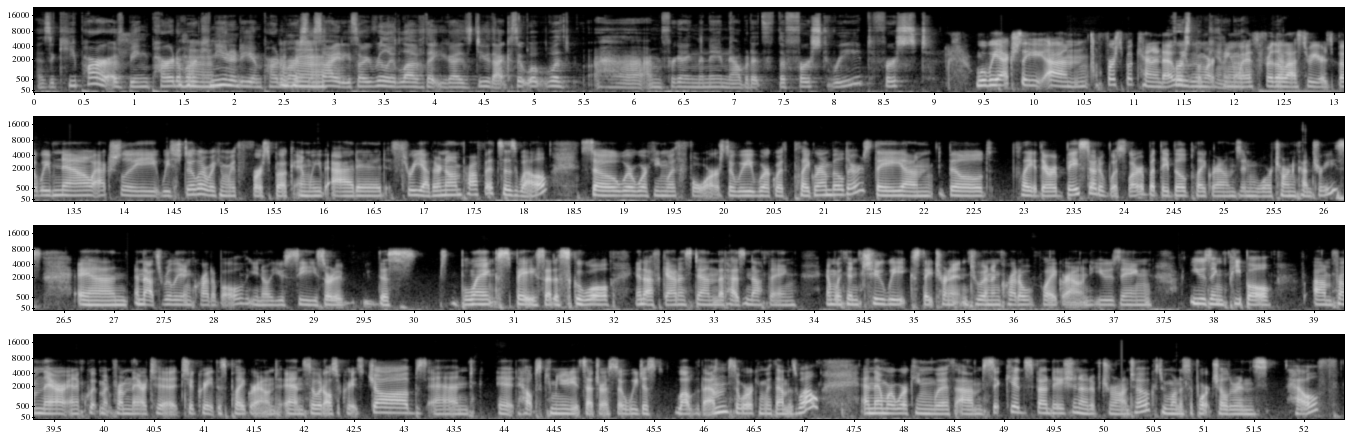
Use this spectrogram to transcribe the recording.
as a key part of being part of mm-hmm. our community and part of mm-hmm. our society. So I really love that you guys do that because it was uh, I'm forgetting the name now, but it's the first read, first. Well, we actually um, First Book Canada first we've been working Canada. with for the yeah. last three years, but we've now actually we still are working with First Book, and we've added three other nonprofits as well. So we're working with four. So we work with Playground Builders. They um, build play they're based out of Whistler, but they build playgrounds in war-torn countries, and and that's really incredible. You know, you see sort of this blank space at a school in Afghanistan that has nothing, and within two weeks they turn it into an incredible playground using using people um, from there and equipment from there to, to create this playground. And so it also creates jobs and it helps community, etc. So we just love them. So working with them as well. And then we're working with um, Sick Kids Foundation out of Toronto because we want to support children's health.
